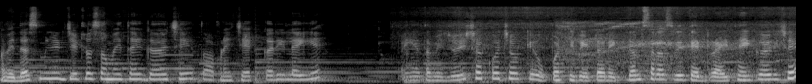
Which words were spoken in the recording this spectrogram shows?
હવે દસ મિનિટ જેટલો સમય થઈ ગયો છે તો આપણે ચેક કરી લઈએ. અહીંયા તમે જોઈ શકો છો કે ઉપરથી બેટર એકદમ સરસ રીતે ડ્રાય થઈ ગયું છે.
